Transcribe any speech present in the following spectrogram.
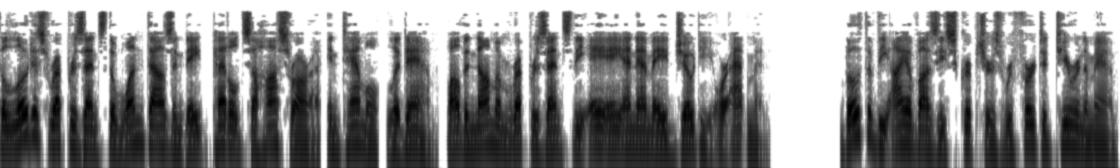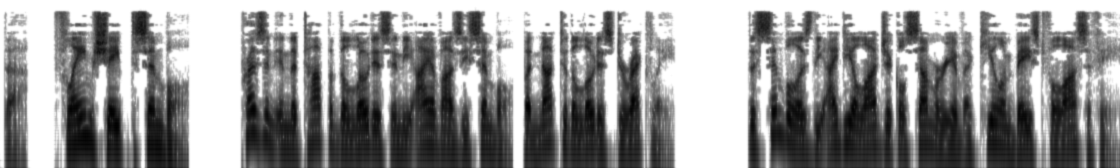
The lotus represents the 1008-petaled Sahasrara in Tamil, Ladam, while the Namam represents the Aanma Jyoti or Atman. Both of the Ayavasi scriptures refer to Tirunamam the flame-shaped symbol, present in the top of the lotus in the Ayavasi symbol, but not to the lotus directly. The symbol is the ideological summary of Akilam-based philosophy.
